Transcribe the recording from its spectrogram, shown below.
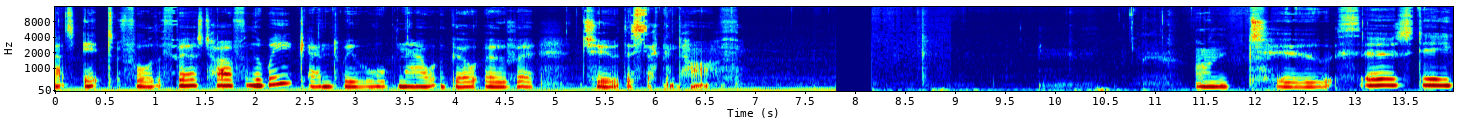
That's it for the first half of the week and we will now go over to the second half. On to Thursday.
